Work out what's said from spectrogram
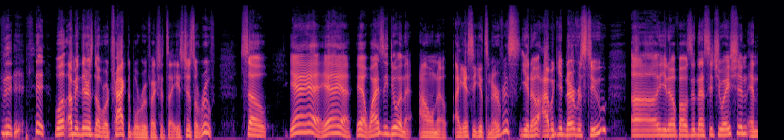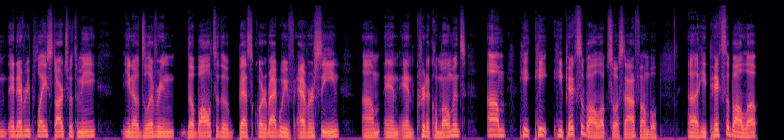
well, I mean, there's no retractable roof, I should say. It's just a roof. So yeah, yeah, yeah, yeah, yeah. Why is he doing that? I don't know. I guess he gets nervous. You know, I would get nervous too. Uh, you know, if I was in that situation, and and every play starts with me, you know, delivering the ball to the best quarterback we've ever seen. Um, and and critical moments. Um, he he he picks the ball up, so it's not a fumble. Uh, he picks the ball up,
